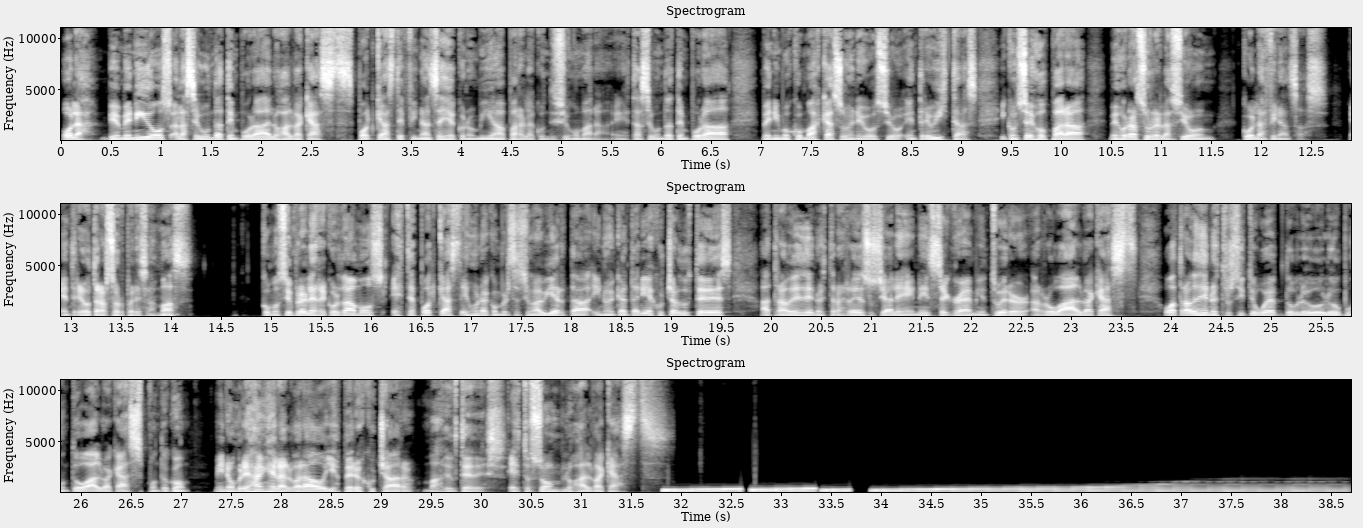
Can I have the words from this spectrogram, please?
Hola, bienvenidos a la segunda temporada de los AlbaCasts, podcast de finanzas y economía para la condición humana. En esta segunda temporada venimos con más casos de negocio, entrevistas y consejos para mejorar su relación con las finanzas, entre otras sorpresas más. Como siempre les recordamos, este podcast es una conversación abierta y nos encantaría escuchar de ustedes a través de nuestras redes sociales en Instagram y en Twitter, arroba albacast, o a través de nuestro sitio web www.albacast.com. Mi nombre es Ángel Alvarado y espero escuchar más de ustedes. Estos son los Albacasts.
